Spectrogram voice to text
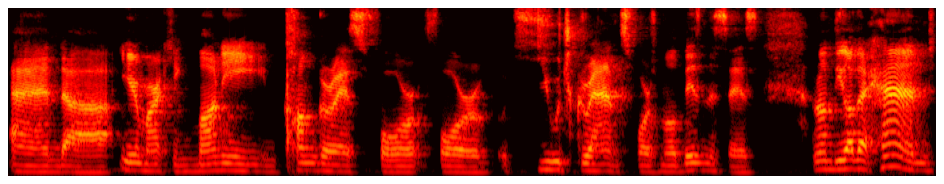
and uh, earmarking money in Congress for for huge grants for small businesses. And on the other hand,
